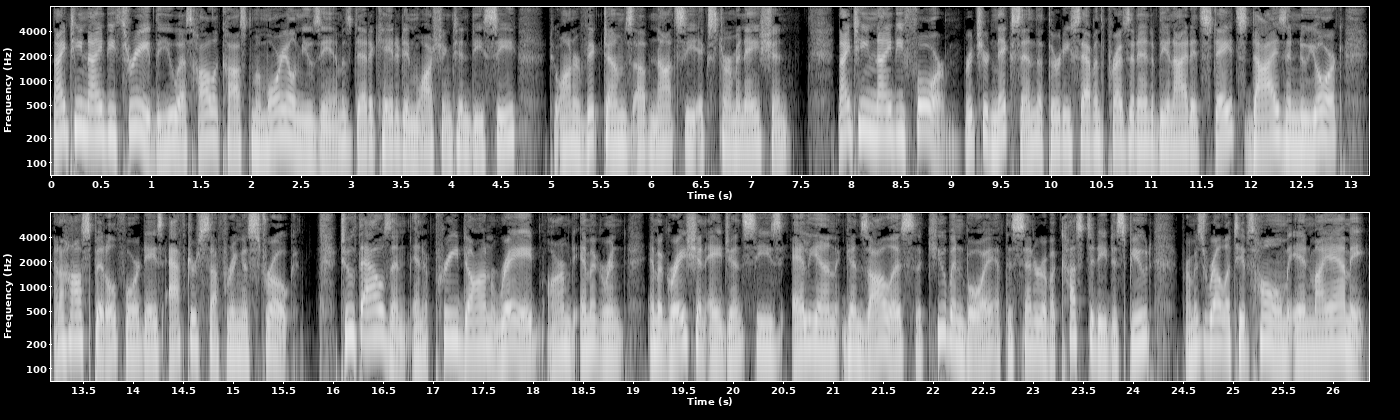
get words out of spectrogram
1993, the U.S. Holocaust Memorial Museum is dedicated in Washington, D.C. to honor victims of Nazi extermination. 1994, Richard Nixon, the 37th President of the United States, dies in New York in a hospital four days after suffering a stroke. 2000, in a pre-dawn raid, armed immigrant immigration agent sees Elian Gonzalez, a Cuban boy, at the center of a custody dispute from his relative's home in Miami.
